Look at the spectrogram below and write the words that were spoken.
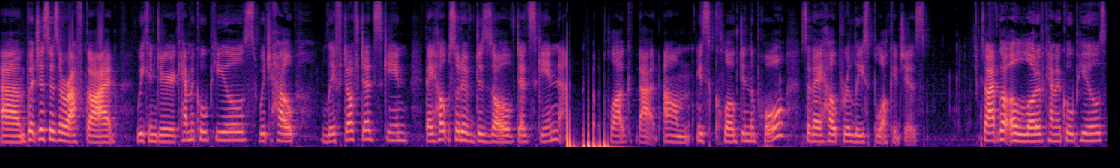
Um, but just as a rough guide, we can do chemical peels, which help lift off dead skin. They help sort of dissolve dead skin plug that um, is clogged in the pore. So they help release blockages. So I've got a lot of chemical peels.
